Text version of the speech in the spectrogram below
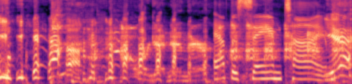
yeah. Oh, now we're getting in there. At the same time. Yeah.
